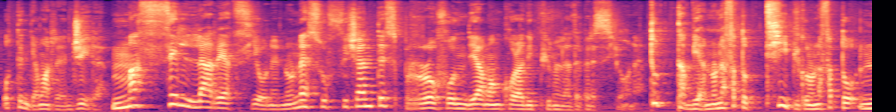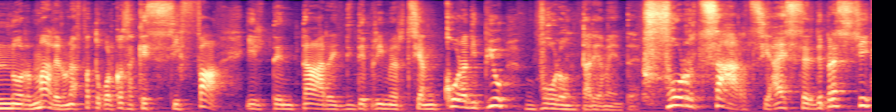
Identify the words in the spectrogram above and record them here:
o tendiamo a reagire. Ma se la reazione non è sufficiente, sprofondiamo ancora di più nella depressione. Tuttavia non è affatto tipico, non è affatto normale, non è affatto qualcosa che si fa il tentare di deprimersi ancora di più volontariamente. Forzarsi a essere depressi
